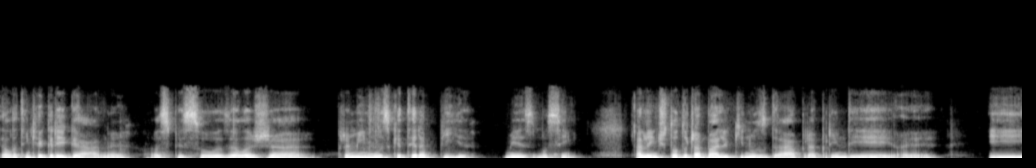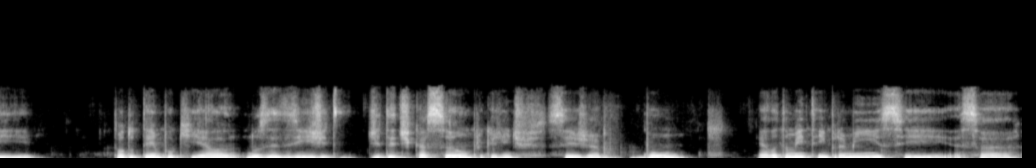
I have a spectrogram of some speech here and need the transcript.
ela tem que agregar, né? As pessoas, ela já. Para mim, música é terapia mesmo, assim. Além de todo o trabalho que nos dá para aprender é, e todo o tempo que ela nos exige de dedicação para que a gente seja bom, ela também tem para mim esse essa,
